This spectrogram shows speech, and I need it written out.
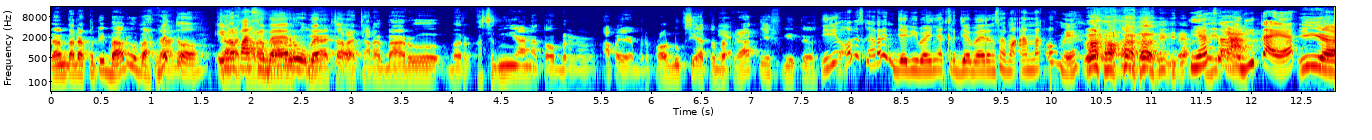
dalam tanda kutip baru bahkan. Betul. Inovasi Cara-cara baru, ya, betul. cara-cara baru berkesenian atau ber apa ya berproduksi atau Iya. berkreatif gitu. Jadi Om sekarang jadi banyak kerja bareng sama anak Om ya? Iya, Iya Gita. sama Gita ya? Iya,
